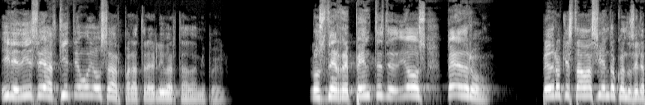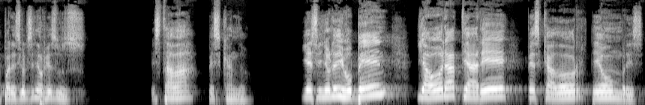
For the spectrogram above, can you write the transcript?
y le dice, a ti te voy a usar para traer libertad a mi pueblo. Los de repente de Dios, Pedro, Pedro, ¿qué estaba haciendo cuando se le apareció el Señor Jesús? Estaba pescando. Y el Señor le dijo, ven y ahora te haré pescador de hombres.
